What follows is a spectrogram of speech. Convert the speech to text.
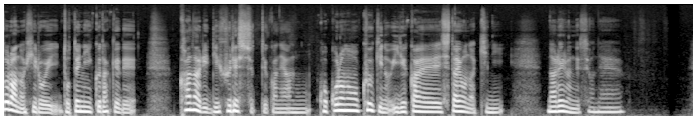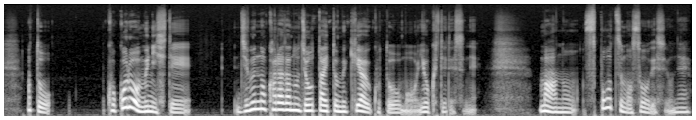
空の広い土手に行くだけでかなりリフレッシュっていうかねあの心の空気の入れ替えしたような気になれるんですよね。あと心を無にして自分の体の状態と向き合うこともよくてですねまああのスポーツもそうですよね。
